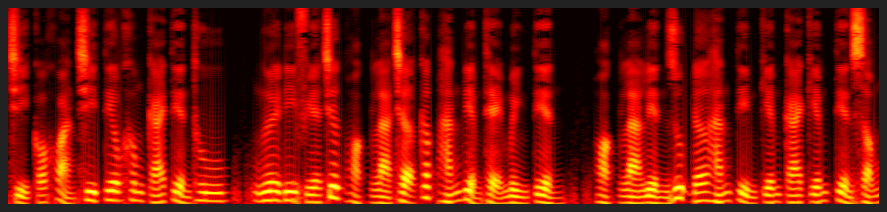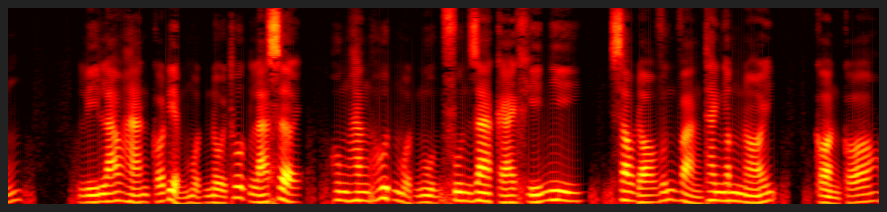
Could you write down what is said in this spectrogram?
chỉ có khoản chi tiêu không cái tiền thu, ngươi đi phía trước hoặc là trợ cấp hắn điểm thể mình tiền, hoặc là liền giúp đỡ hắn tìm kiếm cái kiếm tiền sống. Lý Lão Hán có điểm một nồi thuốc lá sợi, hung hăng hút một ngụm phun ra cái khí nhi, sau đó vững vàng thanh âm nói, còn có.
